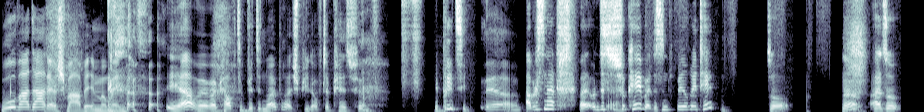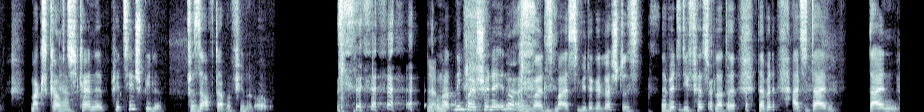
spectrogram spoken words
Wo war da der Schwabe im Moment? ja, weil wer kaufte bitte Neupreisspiele auf der PS5? Mit Prizi. ja. Aber das sind halt, weil, und das ist okay, weil das sind Prioritäten. So. Ne? Also, Max kauft Ja. sich keine PC-Spiele, versauft aber 400 Euro. Ja. Und hat nicht mal schöne Erinnerungen, weil das meiste wieder gelöscht ist. Da wird die Festplatte, da wird, also dein, dein,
